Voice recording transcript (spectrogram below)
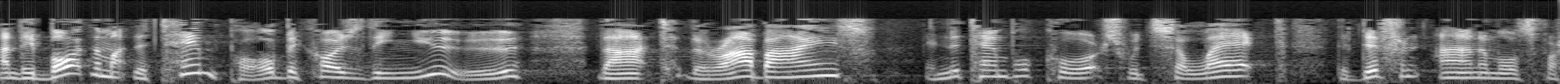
And they bought them at the temple because they knew that the rabbis in the temple courts would select the different animals for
